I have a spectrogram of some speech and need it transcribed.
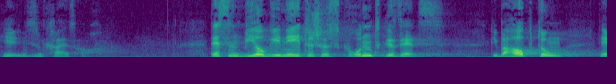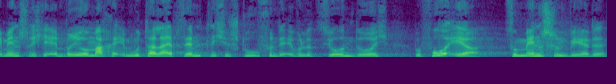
hier in diesem Kreis auch. Dessen biogenetisches Grundgesetz, die Behauptung, der menschliche Embryo mache im Mutterleib sämtliche Stufen der Evolution durch, bevor er zum Menschen werde,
